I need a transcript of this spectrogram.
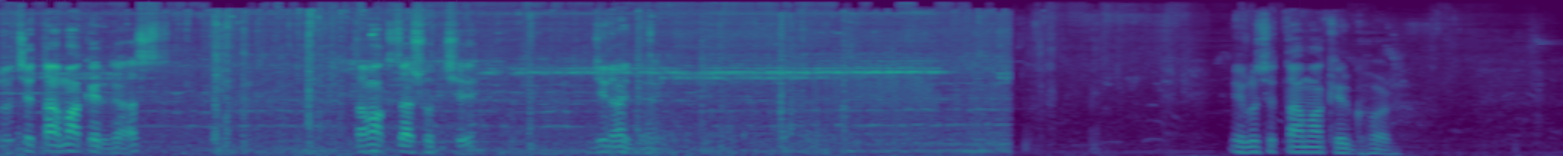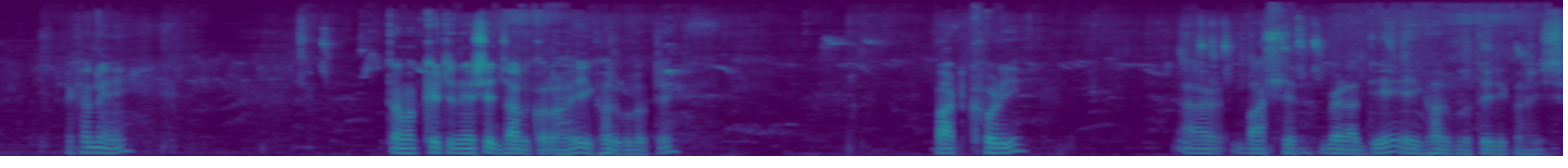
এগুলো হচ্ছে তামাকের গাছ। তামাক চাষ হচ্ছে, ঝিনাইদহে। এগুলো হচ্ছে তামাকের ঘর। এখানে তামাক কেটে নিয়ে এসে জাল করা হয় এই ঘরগুলোতে। পাটখড়ি আর বাঁশের বেড়া দিয়ে এই ঘরগুলো তৈরি করা হয়েছে।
